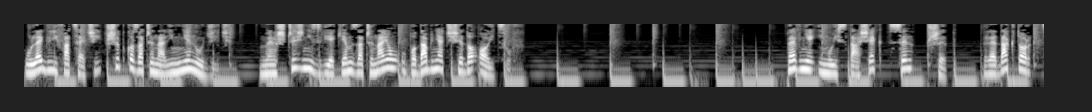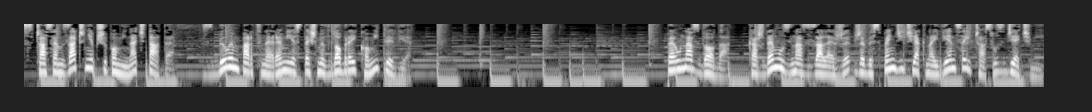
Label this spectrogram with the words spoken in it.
Ulegli faceci szybko zaczynali mnie nudzić. Mężczyźni z wiekiem zaczynają upodabniać się do ojców. Pewnie i mój Stasiek, syn, przyp. Redaktor, z czasem zacznie przypominać tatę. Z byłym partnerem jesteśmy w dobrej komitywie. Pełna zgoda. Każdemu z nas zależy, żeby spędzić jak najwięcej czasu z dziećmi.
